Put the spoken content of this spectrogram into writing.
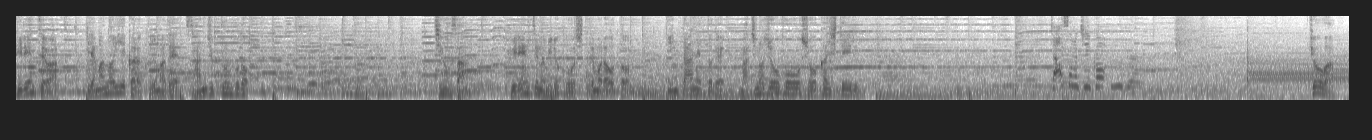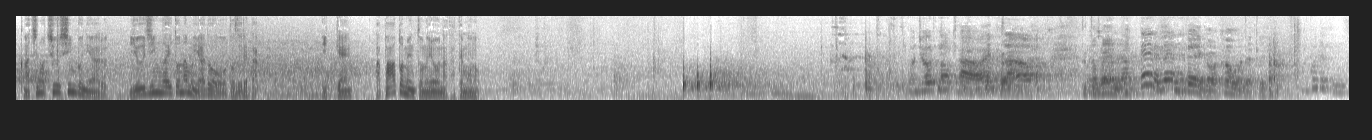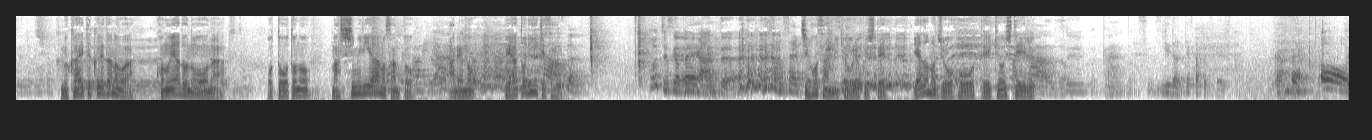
フィレンツェは山の家から車で30分ほど。千穂さんフィレンツェの魅力を知ってもらおうとインターネットで街の情報を紹介している。Ciao, sono Chico. 今日は町の中心部にある友人が営む宿を訪れた。一見アパートメントのような建物 Buongiorno. 迎えてくれたのはこの宿のオーナー弟のマッシミリアーノさんと姉のベアトリーチェさん千穂さんに協力して宿の情報を提供しているおお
